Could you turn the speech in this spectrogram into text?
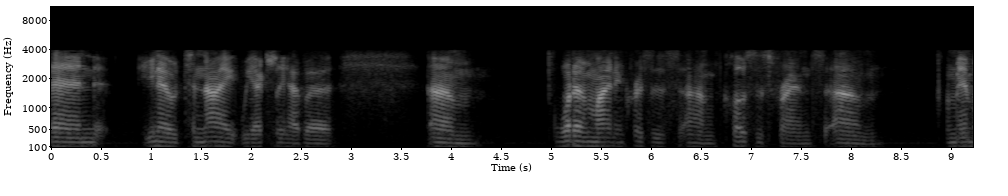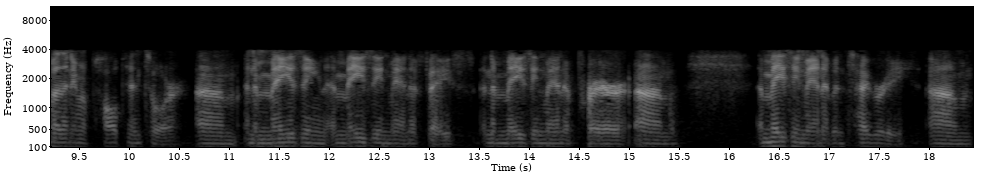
And you know, tonight we actually have a um, one of mine and Chris's um, closest friends. Um, a man by the name of Paul Pentor, um, an amazing, amazing man of faith, an amazing man of prayer, um, amazing man of integrity, um,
